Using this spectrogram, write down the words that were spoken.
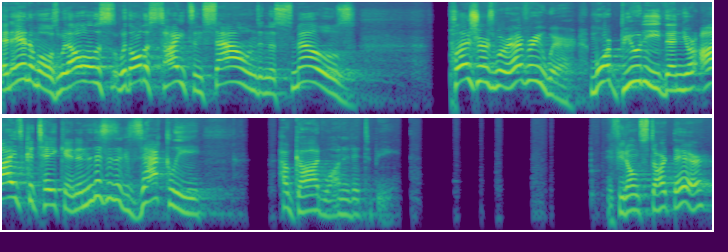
And animals with all, this, with all the sights and sounds and the smells. Pleasures were everywhere, more beauty than your eyes could take in. And this is exactly how God wanted it to be. If you don't start there,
